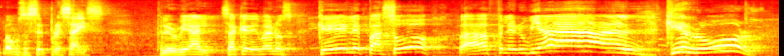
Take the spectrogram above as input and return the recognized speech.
Vamos a hacer Precise. Fleruvial, saque de manos. ¿Qué le pasó a Fleruvial? ¡Qué error!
